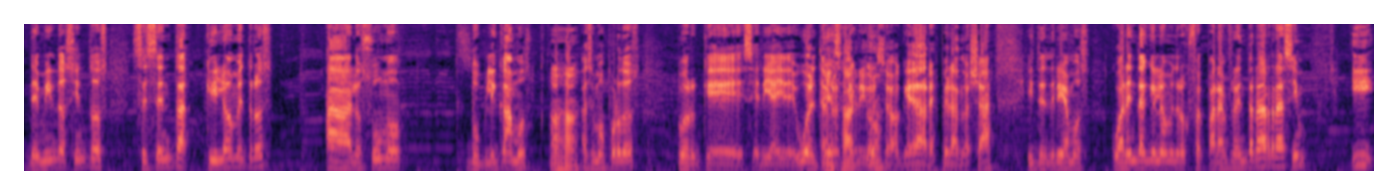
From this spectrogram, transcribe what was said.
de 1260 kilómetros. A lo sumo, duplicamos, Aja. hacemos por dos porque sería ida y vuelta, no es que Exacto. River se va a quedar esperando allá y tendríamos 40 kilómetros para enfrentar a Racing y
